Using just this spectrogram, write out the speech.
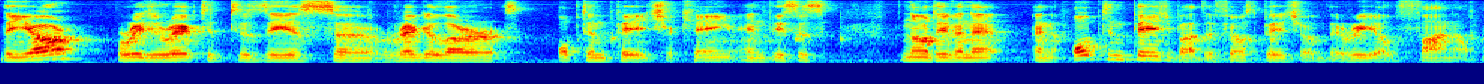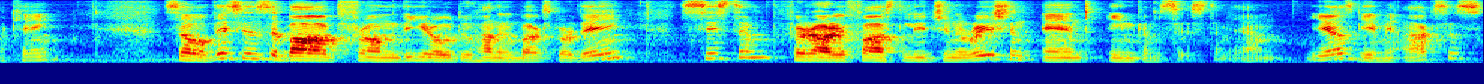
they are redirected to this uh, regular opt-in page. Okay, and this is not even a, an opt-in page, but the first page of the real funnel, okay? So this is about from 0 to 100 bucks per day system, Ferrari fast lead generation and income system, yeah? Yes, give me access.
